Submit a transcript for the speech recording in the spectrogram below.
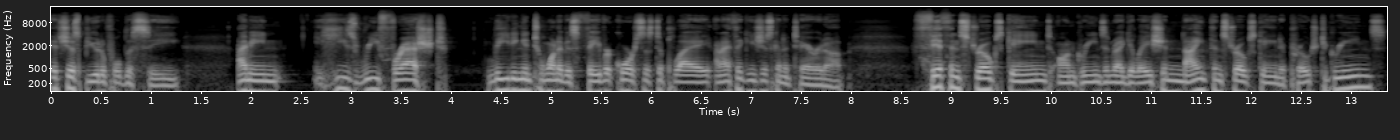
It's just beautiful to see. I mean, he's refreshed leading into one of his favorite courses to play, and I think he's just going to tear it up. Fifth in strokes gained on greens and regulation, ninth in strokes gained approach to greens,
